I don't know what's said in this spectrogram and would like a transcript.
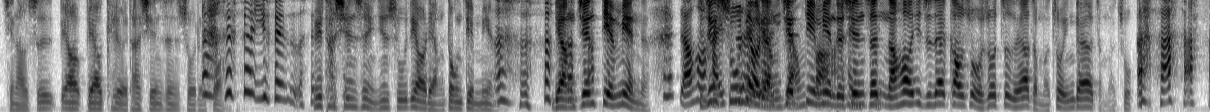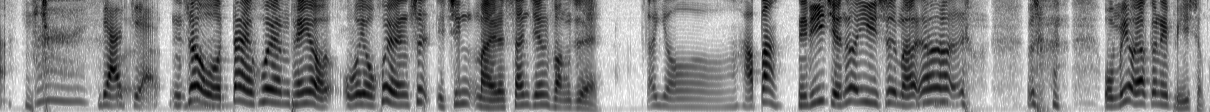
请老师不要不要 care 他先生说的话，因为因为他先生已经输掉两栋店面了，两间店面了，然后已经输掉两间店面的先生，然后一直在告诉我说这个要怎么做，应该要怎么做。了解。你知道我带会员朋友，我有会员是已经买了三间房子，哎，哎呦，好棒！你理解那个意思吗？不是，我没有要跟你比什么，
